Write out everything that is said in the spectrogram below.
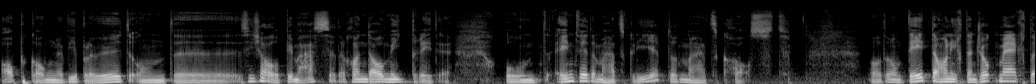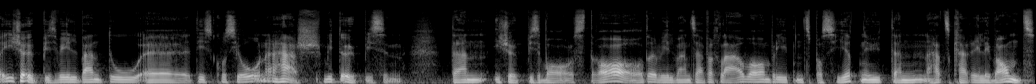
abgegangen wie blöd und äh, es ist halt beim Essen, da können alle mitreden. Und entweder man hat es geliebt oder man hat es gehasst. Oder? Und dort habe ich dann schon gemerkt, da ist etwas, weil wenn du äh, Diskussionen hast mit etwas, dann ist etwas Wahres dran, oder? Weil wenn es einfach lauwarm bleibt und es passiert nichts, dann hat es keine Relevanz.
